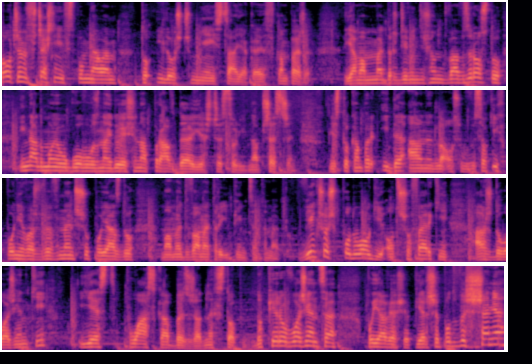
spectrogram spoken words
To, o czym wcześniej wspomniałem, to ilość miejsca, jaka jest w kamperze. Ja mam 1,92 m wzrostu i nad moją głową znajduje się naprawdę jeszcze solidna przestrzeń. Jest to kamper idealny dla osób wysokich, ponieważ we wnętrzu pojazdu mamy 2,5 m. Większość podłogi od szoferki aż do łazienki jest płaska bez żadnych stopni. Dopiero w łazience pojawia się pierwsze podwyższenie.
